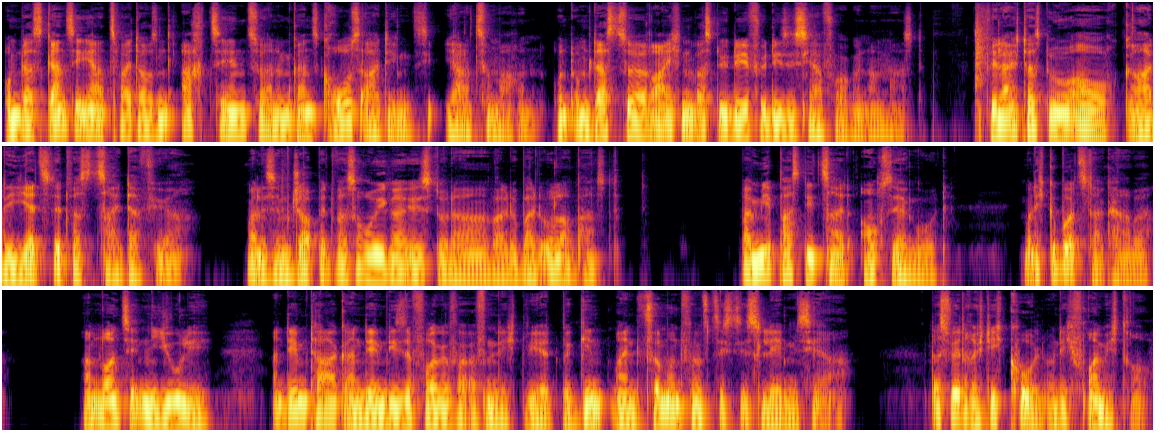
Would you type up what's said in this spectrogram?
um das ganze Jahr 2018 zu einem ganz großartigen Jahr zu machen und um das zu erreichen, was du dir für dieses Jahr vorgenommen hast. Vielleicht hast du auch gerade jetzt etwas Zeit dafür, weil es im Job etwas ruhiger ist oder weil du bald Urlaub hast. Bei mir passt die Zeit auch sehr gut, weil ich Geburtstag habe. Am 19. Juli, an dem Tag, an dem diese Folge veröffentlicht wird, beginnt mein 55. Lebensjahr. Das wird richtig cool und ich freue mich drauf.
